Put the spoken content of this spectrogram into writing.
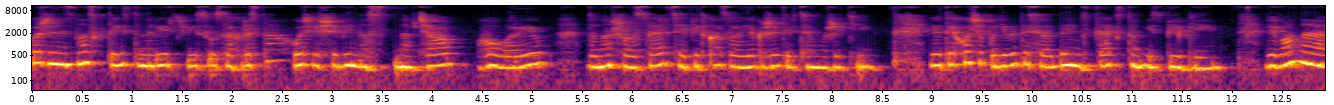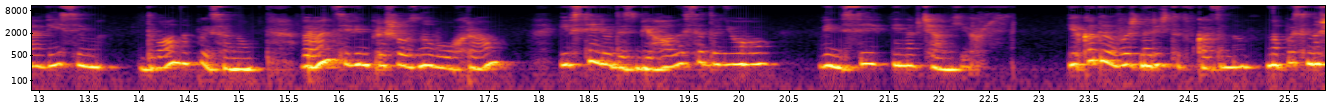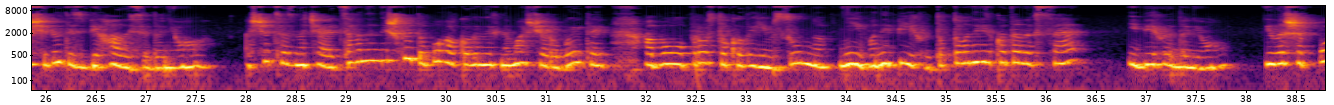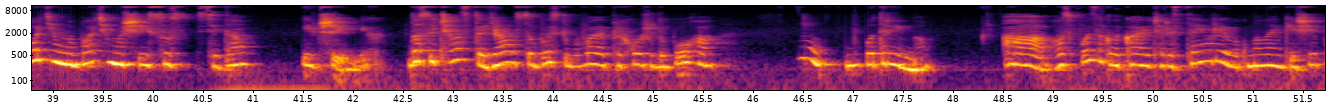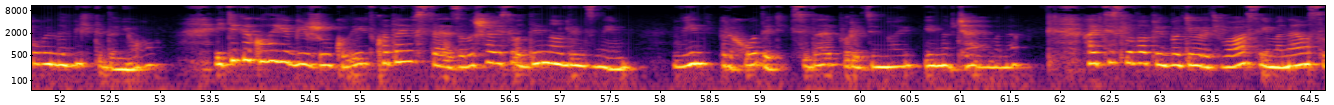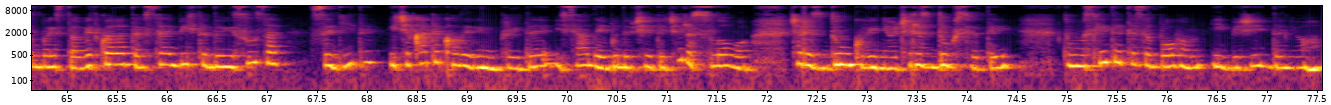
Кожен із нас, хто істинно вірить в Ісуса Христа, хоче, щоб Він нас навчав, говорив до нашого серця і підказував, як жити в цьому житті. І от я хочу поділитися одним текстом із Біблії. В Івана 8.2 написано: Вранці він прийшов знову у храм, і всі люди збігалися до нього, він сів і навчав їх. Яка дивовижна річ тут вказана? Написано, що люди збігалися до нього. А що це означає? Це вони не йшли до Бога, коли в них нема що робити, або просто коли їм сумно. Ні, вони бігли. Тобто вони відкладали все і бігли до нього. І лише потім ми бачимо, що Ісус сідав і вчив їх. Досить часто я особисто буває приходжу до Бога, ну, потрібно. А Господь закликає через цей уривок маленький, що я повинна бігти до нього. І тільки коли я біжу, коли я відкладаю все, залишаюсь один на один з ним, він приходить, сідає поряд зі мною і навчає мене. Хай ці слова підбадьорять вас і мене особисто, відкладати все, бігти до Ісуса, сидіти і чекати, коли Він прийде і сяде, і буде вчити через Слово, через думку від Нього, через Дух Святий. Тому слідуйте за Богом і біжіть до нього.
